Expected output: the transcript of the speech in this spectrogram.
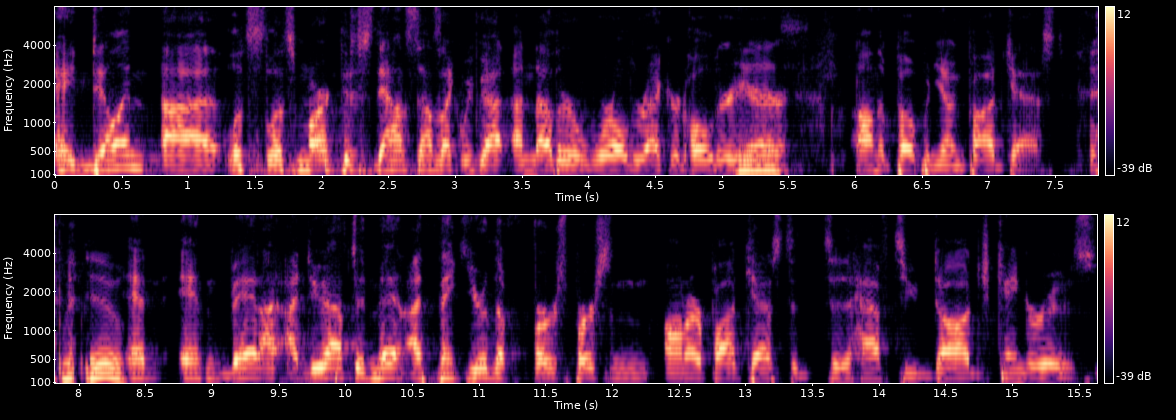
hey, hey, Dylan. Uh, let's let's mark this down. Sounds like we've got another world record holder here Yes. on the Pope and Young podcast. We do. And and Ben, I, I do have to admit, I think you're the first person on our podcast to, to have to dodge kangaroos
